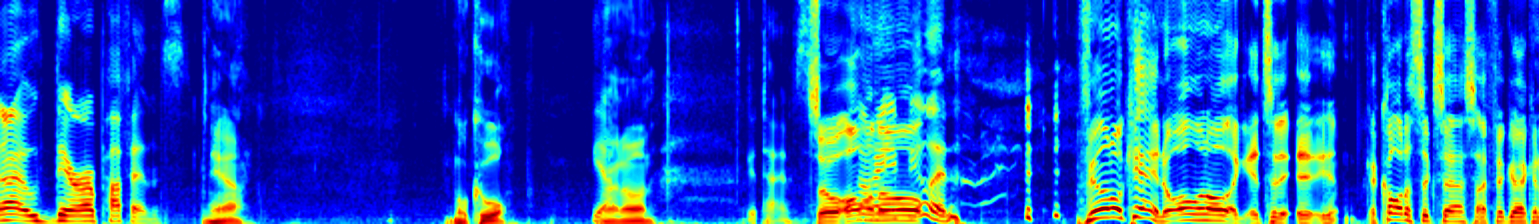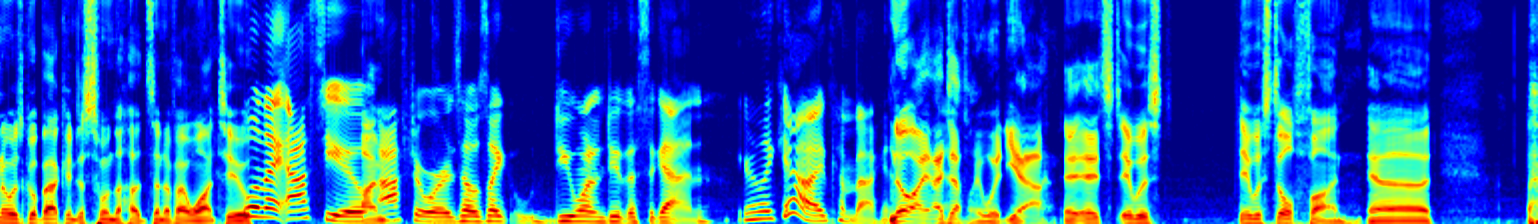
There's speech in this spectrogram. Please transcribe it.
Oh, there are puffins. Yeah. Well, cool. Yeah, Right on. good times. So all so in how all, you feeling? okay. No, all in all, like it's a, it, I call it a success. I figure I can always go back and just swim the Hudson if I want to. Well, and I asked you I'm- afterwards. I was like, "Do you want to do this again?" You're like, "Yeah, I'd come back." And No, I, I definitely would. Yeah, it, it's it was it was still fun. Uh,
